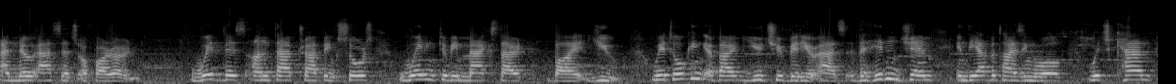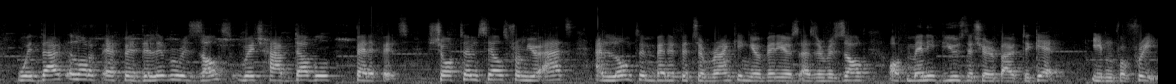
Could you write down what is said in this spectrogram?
and no assets of our own with this untapped traffic source waiting to be maxed out by you. We're talking about YouTube video ads, the hidden gem in the advertising world, which can, without a lot of effort, deliver results which have double benefits. Short-term sales from your ads and long-term benefits of ranking your videos as a result of many views that you're about to get even for free.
